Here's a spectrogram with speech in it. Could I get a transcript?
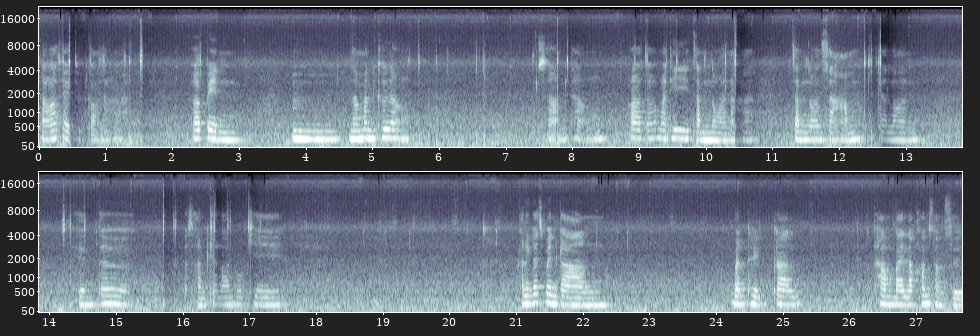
แล้วก็ใส่จุดก่อนนะคะ ก็เป็น อืม น้ำมันเครื่องสามถัง ก็ต้องมาที่จำนวนนะคะจำนวนสามแกลลอน enter สามแกลลอนโอเค อันนี้ก็จะเป็นการบันทึกการทำใบรับคำสั่งซื้อ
